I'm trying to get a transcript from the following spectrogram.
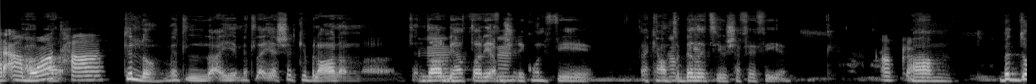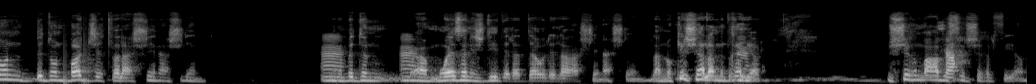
أرقام واضحة. كله مثل أي مثل أي شركة بالعالم آه، تنضال بهالطريقة مشان يكون في accountability وشفافية. أوكي. بدهم بدهم بادجت لل 2020 يعني بدهم موازنة جديدة للدولة لل 2020 لأنه كل شيء هلا متغير الشغل ما عم بيصير شغل فيها.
